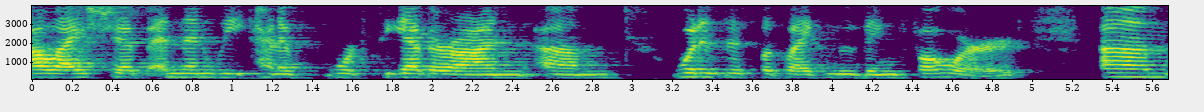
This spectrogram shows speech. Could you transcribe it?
allyship. And then we kind of work together on um, what does this look like moving forward. Um,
